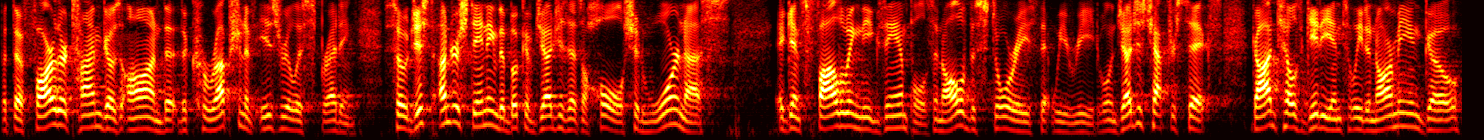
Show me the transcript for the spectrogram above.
but the farther time goes on, the, the corruption of Israel is spreading. So just understanding the book of Judges as a whole should warn us against following the examples and all of the stories that we read. Well, in Judges chapter 6, God tells Gideon to lead an army and go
